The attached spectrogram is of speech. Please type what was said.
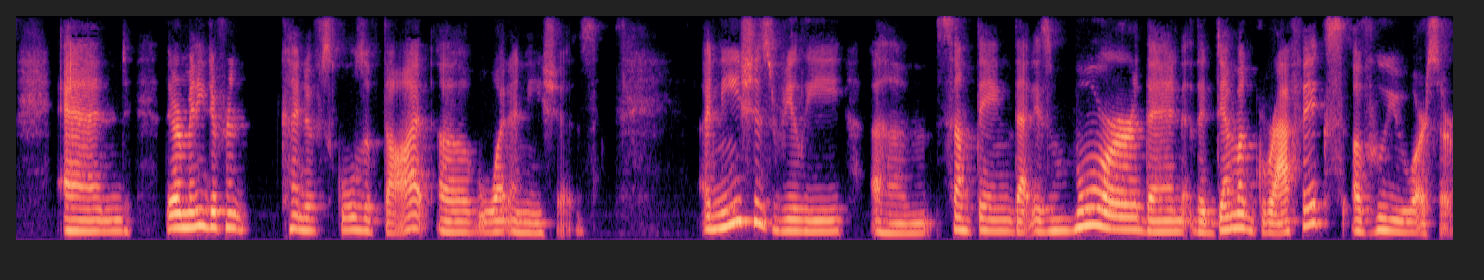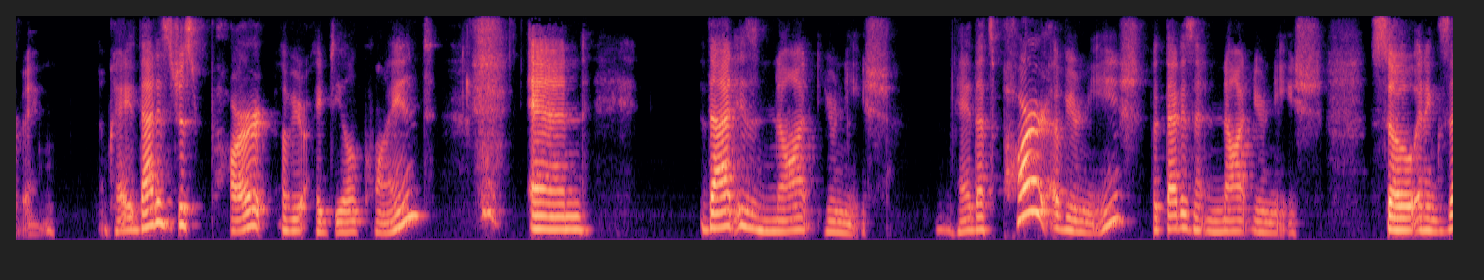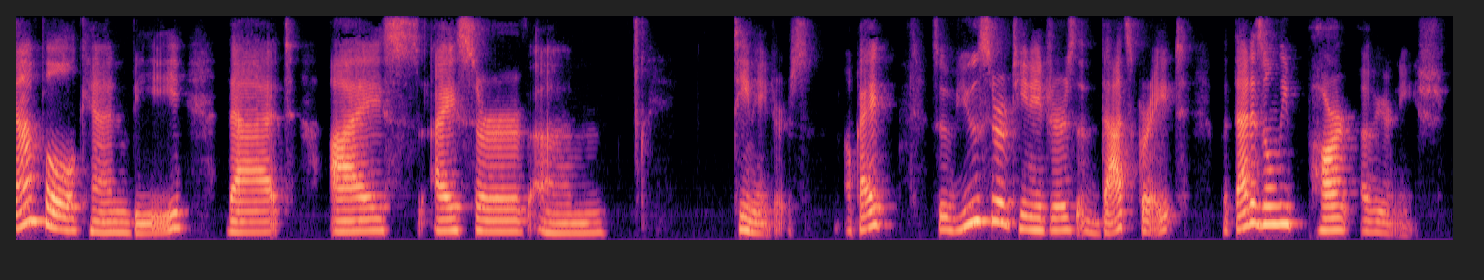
And there are many different kind of schools of thought of what a niche is. A niche is really um, something that is more than the demographics of who you are serving. Okay, that is just part of your ideal client. And that is not your niche. Okay, that's part of your niche, but that isn't not your niche. So an example can be that I I serve um, teenagers. Okay, so if you serve teenagers, that's great, but that is only part of your niche.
